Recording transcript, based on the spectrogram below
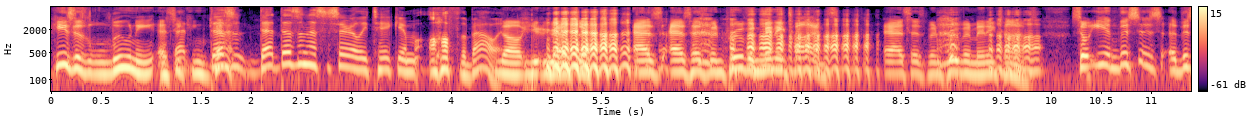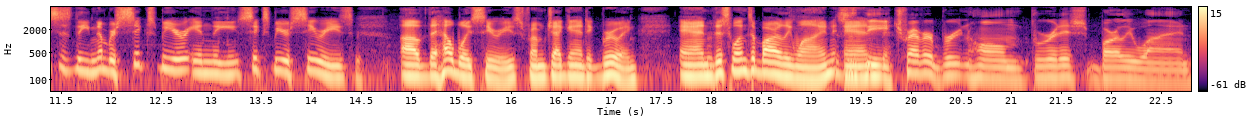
He's, he's as loony as That he can doesn't that doesn't necessarily take him off the ballot. No, you, you're absolutely, as as has been proven many times, as has been proven many times. So, Ian, this is uh, this is the number six beer in the six beer series of the Hellboy series from Gigantic Brewing, and this one's a barley wine. This and is the Trevor Bruttenholm British barley wine.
